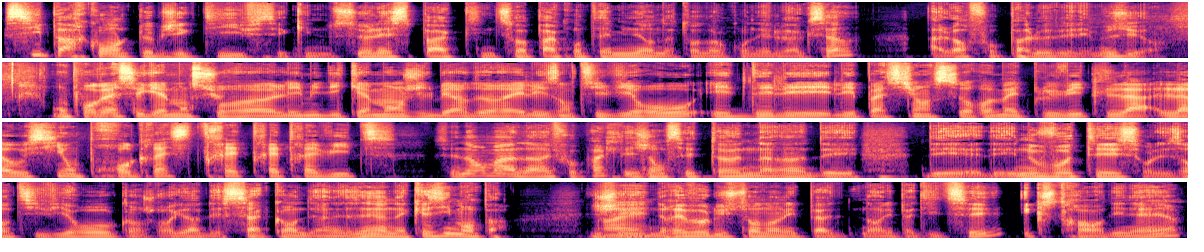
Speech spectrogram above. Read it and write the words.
Si par contre l'objectif, c'est qu'ils ne se laissent pas, qu'ils ne soient pas contaminés en attendant qu'on ait le vaccin, alors faut pas lever les mesures. On progresse également sur euh, les médicaments, Gilbert Deray, les antiviraux, aider les, les patients à se remettre plus vite. Là, là aussi, on progresse très très très vite. C'est normal, hein. il faut pas que les gens s'étonnent hein, des, des, des, nouveautés sur les antiviraux. Quand je regarde les 50 dernières années, il n'y en a quasiment pas. J'ai une révolution dans l'hépatite C, extraordinaire.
